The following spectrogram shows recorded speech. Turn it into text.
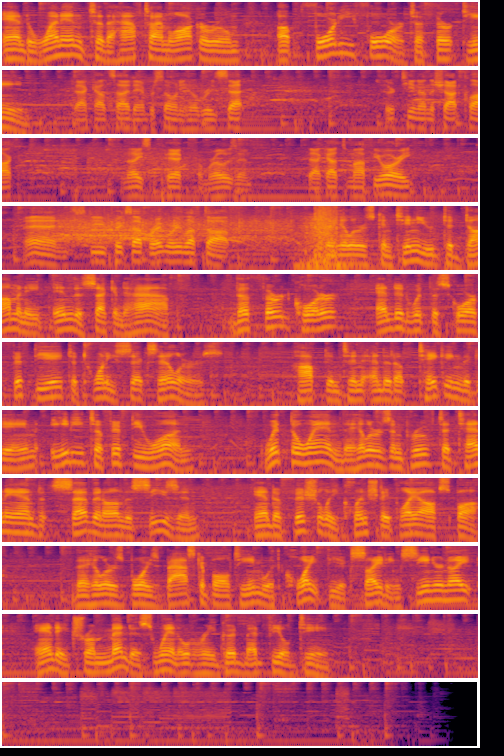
and went into the halftime locker room up 44 to 13. Back outside to Ambersoni. He'll reset. 13 on the shot clock. Nice pick from Rosen. Back out to Mafiori. And Steve picks up right where he left off. The Hillers continued to dominate in the second half. The third quarter ended with the score 58 to 26 Hillers. Hopkinton ended up taking the game 80 to 51. With the win, the Hillers improved to 10 and 7 on the season and officially clinched a playoff spot. The Hillers boys basketball team with quite the exciting senior night and a tremendous win over a good Medfield team.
